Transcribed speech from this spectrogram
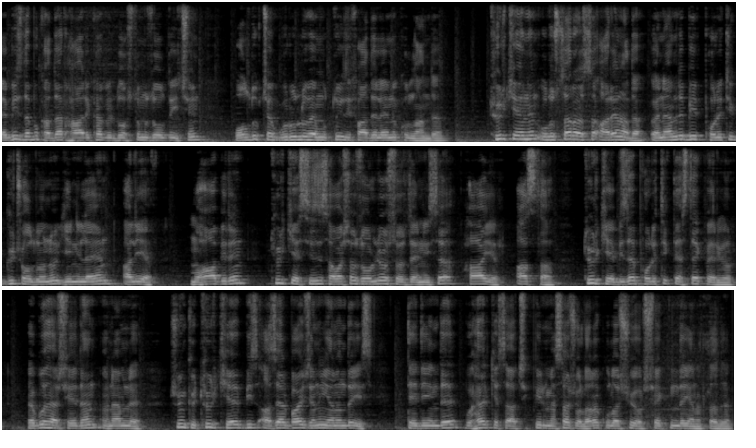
ve biz de bu kadar harika bir dostumuz olduğu için oldukça gururlu ve mutluyuz ifadelerini kullandı. Türkiye'nin uluslararası arenada önemli bir politik güç olduğunu yenileyen Aliyev, muhabirin Türkiye sizi savaşa zorluyor sözlerini ise hayır asla Türkiye bize politik destek veriyor ve bu her şeyden önemli. Çünkü Türkiye biz Azerbaycan'ın yanındayız dediğinde bu herkese açık bir mesaj olarak ulaşıyor şeklinde yanıtladı.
